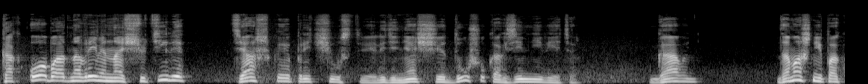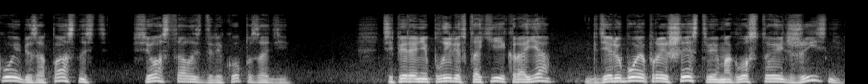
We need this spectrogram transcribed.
как оба одновременно ощутили тяжкое предчувствие, леденящее душу, как зимний ветер. Гавань, домашний покой, безопасность все осталось далеко позади. Теперь они плыли в такие края, где любое происшествие могло стоить жизни,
